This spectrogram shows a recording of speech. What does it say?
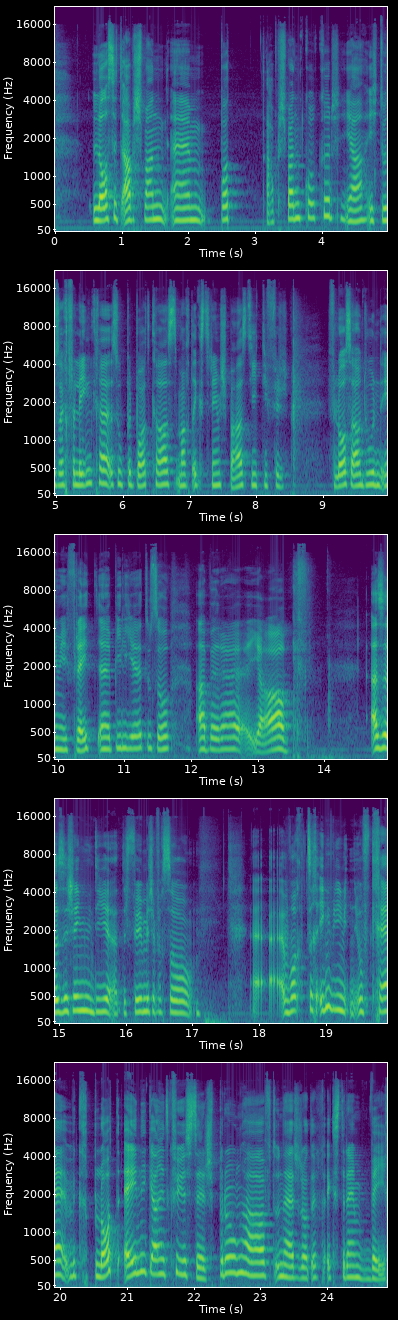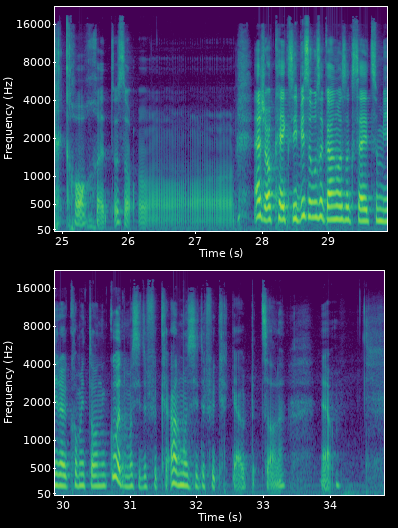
Hört Abspann, ähm, Abspanngucker. Ja, ich tue es euch verlinken. Super Podcast, macht extrem Spaß. Die, die ver verlosen auch dauernd irgendwie Freibillett und so. Aber äh, ja, pff. also es ist irgendwie, der Film ist einfach so äh, macht sich irgendwie auf keinen wirklich Plot einig. Ich das Gefühl, ist sehr sprunghaft und er ist auch extrem weich gekocht. Also, er war okay. Gewesen. Bis rausgegangen und so gesagt zu mir, Kommilitonin, gut, muss ich dafür, ah, muss ich dafür kein Geld bezahlen. Ja.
